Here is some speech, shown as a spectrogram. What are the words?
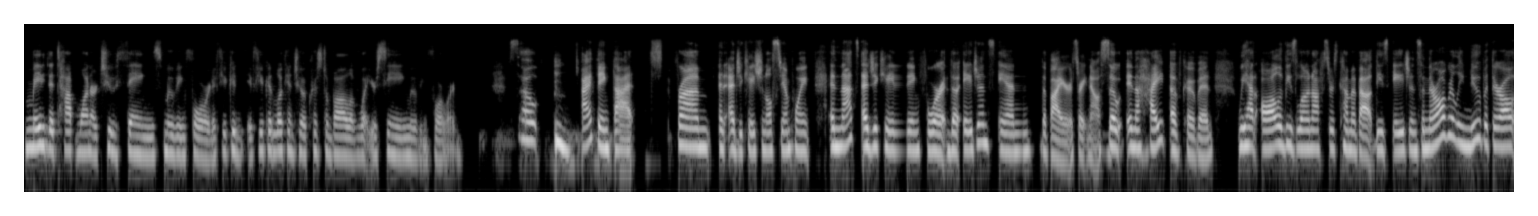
maybe the top one or two things moving forward? If you could, if you could look into a crystal ball of what you're seeing moving forward. So I think that from an educational standpoint, and that's educating for the agents and the buyers right now. So, mm-hmm. in the height of COVID, we had all of these loan officers come about, these agents, and they're all really new, but they're all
